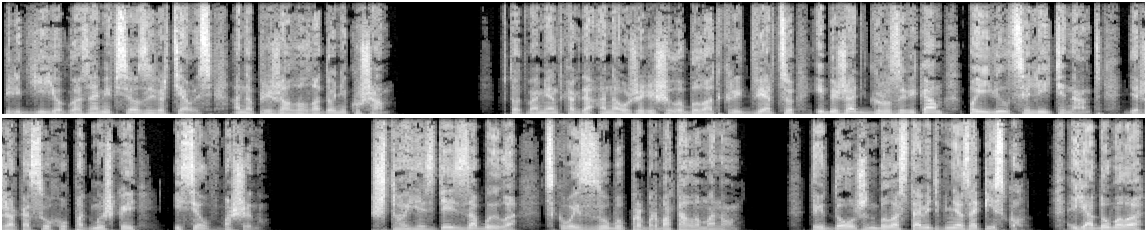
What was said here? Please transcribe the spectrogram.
Перед ее глазами все завертелось. Она прижала ладони к ушам. В тот момент, когда она уже решила было открыть дверцу и бежать к грузовикам, появился лейтенант, держа косуху под мышкой, и сел в машину. «Что я здесь забыла?» — сквозь зубы пробормотала Манон. «Ты должен был оставить мне записку. Я думала...»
